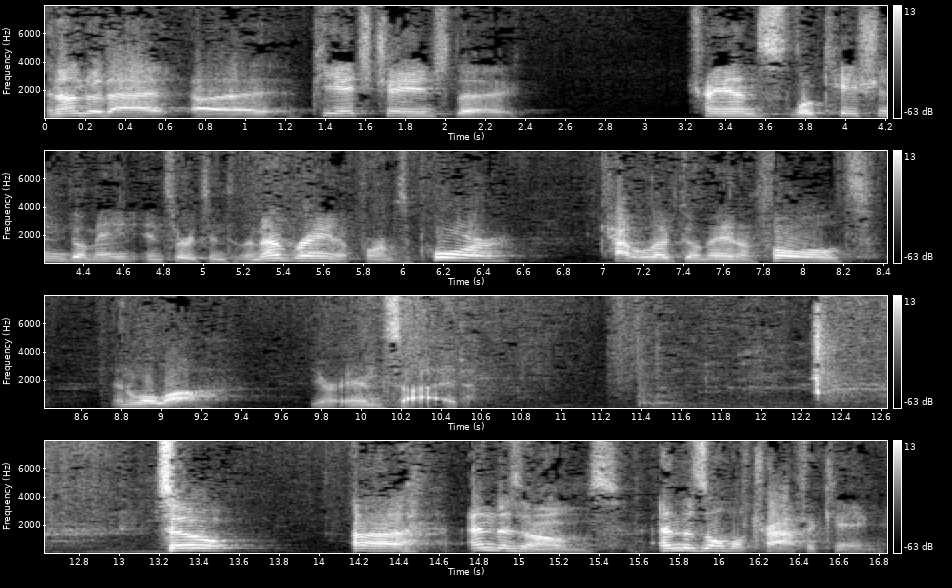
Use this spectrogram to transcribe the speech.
And under that uh, pH change, the translocation domain inserts into the membrane, it forms a pore, catalytic domain unfolds, and voila, you're inside. So, uh, endosomes, endosomal trafficking.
